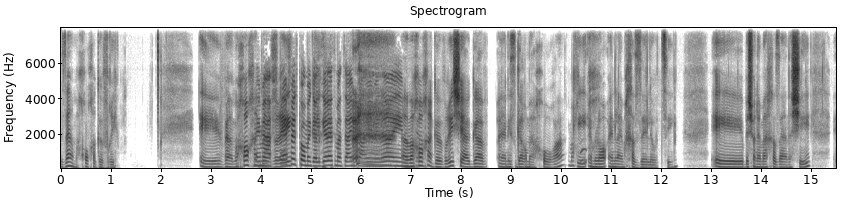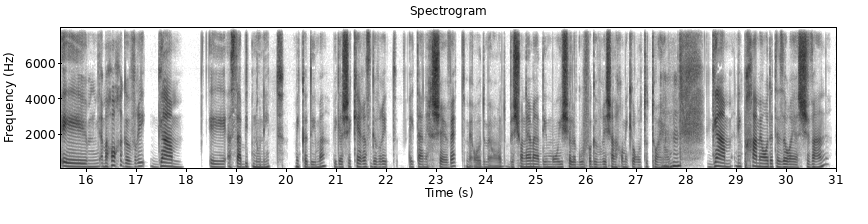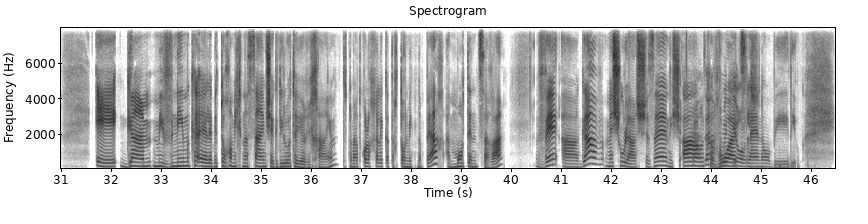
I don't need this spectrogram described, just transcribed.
וזה המכוך הגברי. אה, והמכוך אני הגברי, מעפעפת פה, מגלגלת 200 פעמים עיניים. המכוך הגברי שאגב היה נסגר מאחורה, כי מכוך? הם לא, אין להם חזה להוציא, אה, בשונה מהחזה הנשי. המכוך הגברי גם עשה בטנונית מקדימה, בגלל שקרס גברית הייתה נחשבת מאוד מאוד, בשונה מהדימוי של הגוף הגברי שאנחנו מכירות אותו היום. גם ניפחה מאוד את אזור הישבן. אה, גם מבנים כאלה בתוך המכנסיים שהגדילו את היריחיים, זאת אומרת כל החלק התחתון מתנפח, המותן צרה, והגב משולש, שזה נשאר כן, קבוע. אצלנו, בדיוק.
